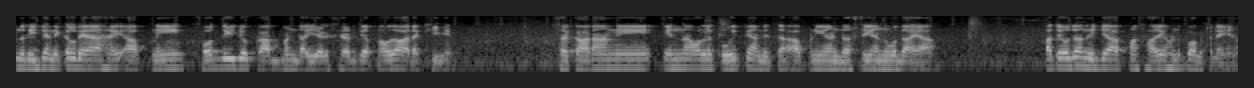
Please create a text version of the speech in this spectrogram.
ਨਤੀਜਾ ਨਿਕਲ ਰਿਹਾ ਹੈ, ਆਪਣੀ ਖੁਦ ਦੀ ਜੋ ਕਾਰਬਨ ਡਾਈਆਕਸਾਈਡ ਦੀ ਆਪਾਂ ਉਧਾਰ ਰੱਖੀਏ, ਸਰਕਾਰਾਂ ਨੇ ਇਹਨਾਂ ਵੱਲ ਕੋਈ ਧਿਆਨ ਦਿੱਤਾ, ਆਪਣੀਆਂ ਇੰਡਸਟਰੀਆਂ ਨੂੰ ਵਧਾਇਆ ਅਤੇ ਉਹਦਾ ਨਤੀਜਾ ਆਪਾਂ ਸਾਰੇ ਹੁਣ ਭੁਗਤ ਰਹੇ ਹਾਂ।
